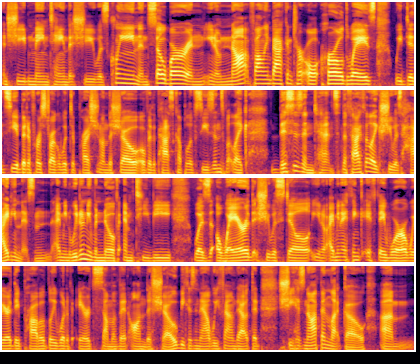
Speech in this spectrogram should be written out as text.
and she maintained that she was clean and sober and you know not falling back into her old, her old ways. We did see a bit of her struggle with depression on the show over the past couple of seasons, but like this is intense. The fact that like she was hiding this, and I mean, we don't even know if MTV was aware that she was still, you know, I mean, I think if they were aware, they probably would have aired some of it on the show because now we found out that she has not been let go. Um,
